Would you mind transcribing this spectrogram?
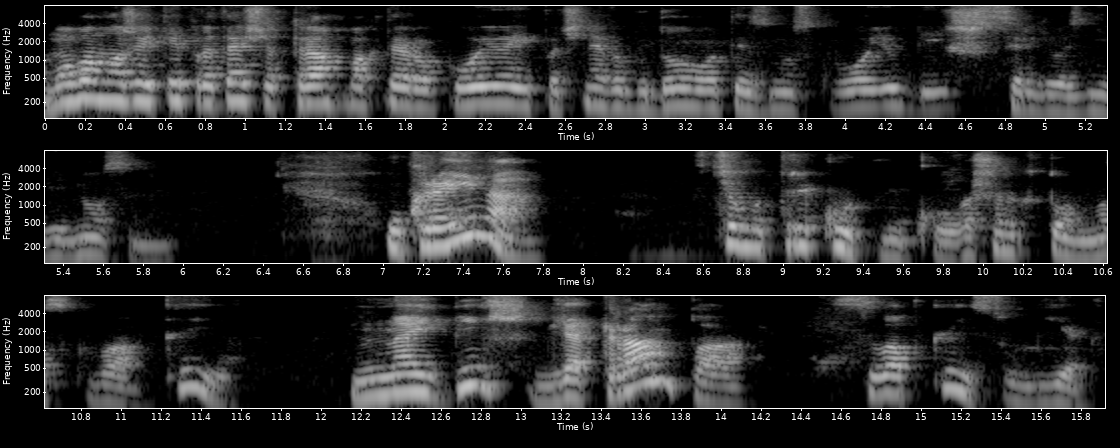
Мова може йти про те, що Трамп махне рукою і почне вибудовувати з Москвою більш серйозні відносини. Україна в цьому трикутнику Вашингтон, Москва, Київ найбільш для Трампа слабкий суб'єкт.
